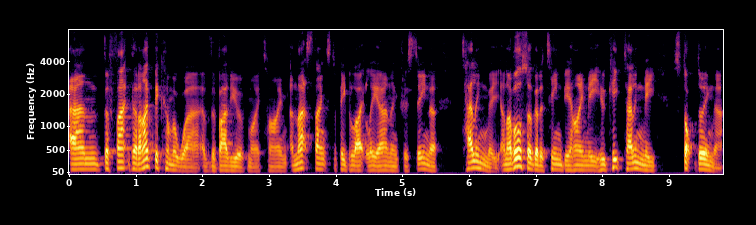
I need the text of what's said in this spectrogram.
and the fact that i've become aware of the value of my time and that's thanks to people like leanne and christina telling me, and I've also got a team behind me who keep telling me, stop doing that.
